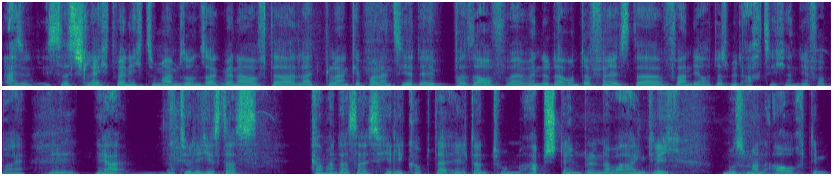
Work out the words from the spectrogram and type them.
also ist das schlecht, wenn ich zu meinem Sohn sage, wenn er auf der Leitplanke balanciert, ey, pass auf, weil wenn du da runterfällst, da fahren die Autos mit 80 an dir vorbei. Ja, natürlich ist das, kann man das als Helikopterelterntum abstempeln, aber eigentlich muss man auch dem,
